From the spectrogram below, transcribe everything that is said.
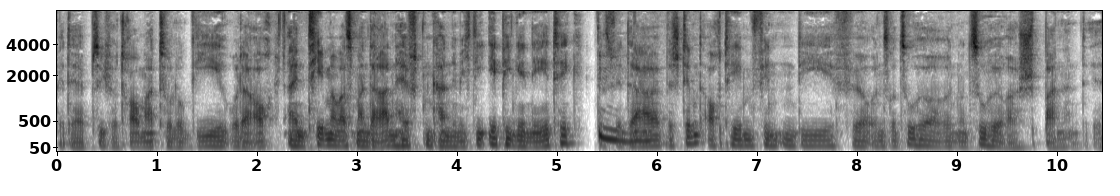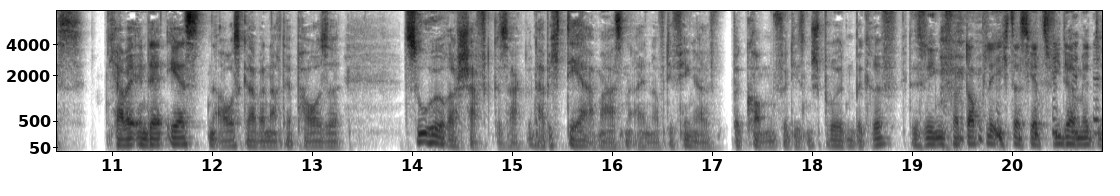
mit der Psychotraumatologie oder auch ein Thema, was man daran heften kann, nämlich die Epigenetik, dass mhm. wir da bestimmt auch Themen finden, die für unsere Zuhörerinnen und Zuhörer spannend ist. Ich habe in der ersten Ausgabe nach der Pause Zuhörerschaft gesagt und habe ich dermaßen einen auf die Finger bekommen für diesen spröden Begriff. Deswegen verdopple ich das jetzt wieder mit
